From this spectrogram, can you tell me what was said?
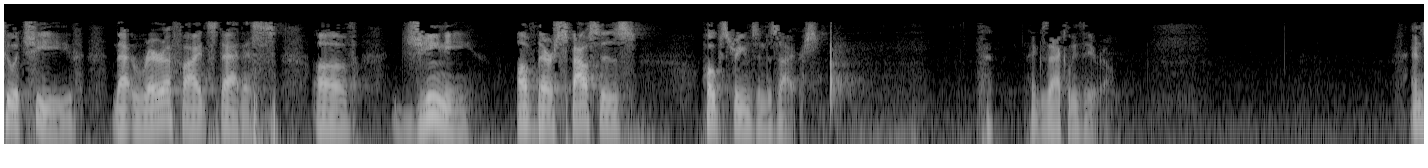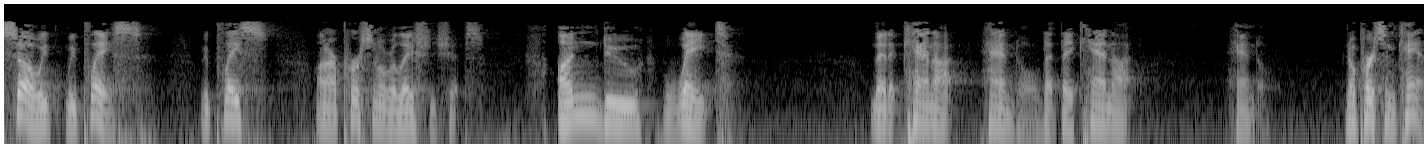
to achieve that rarefied status of genie of their spouse's hopes, dreams, and desires. exactly zero. And so we, we place we place on our personal relationships undue weight that it cannot handle, that they cannot handle. No person can.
